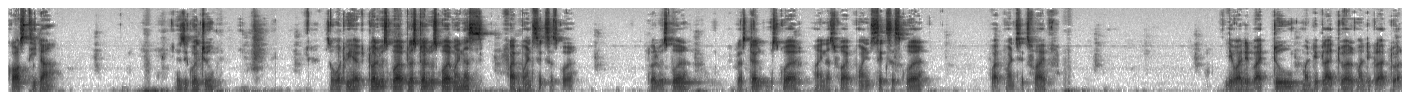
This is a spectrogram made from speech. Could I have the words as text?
cos theta is equal to so what we have 12 square plus 12 square minus 5.6 square. 12 square plus 12 square minus 5.6 square 5.65 divided by 2 multiply 12 multiply 12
